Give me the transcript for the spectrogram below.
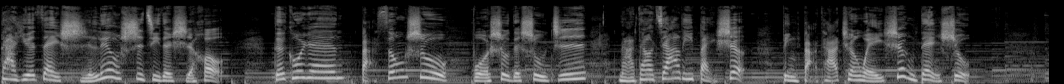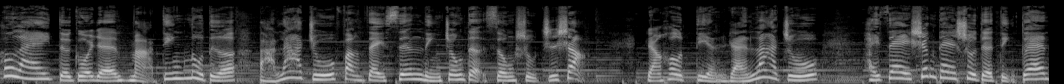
大约在十六世纪的时候，德国人把松树、柏树的树枝拿到家里摆设，并把它称为圣诞树。后来，德国人马丁·路德把蜡烛放在森林中的松树枝上，然后点燃蜡烛，还在圣诞树的顶端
